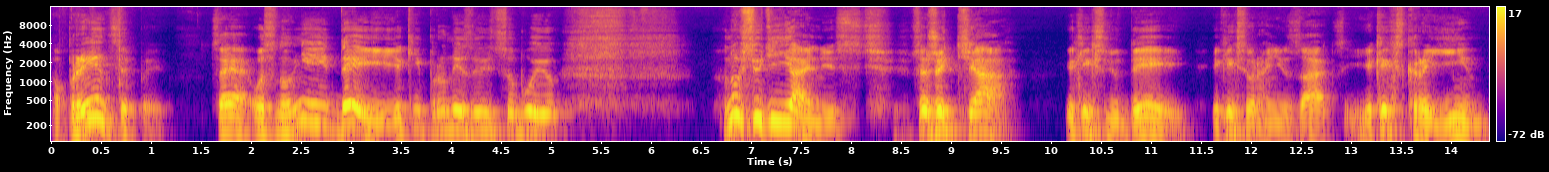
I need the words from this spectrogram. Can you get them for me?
А принципи це основні ідеї, які пронизують собою ну, всю діяльність, все життя якихось людей, якихось організацій, якихось країн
